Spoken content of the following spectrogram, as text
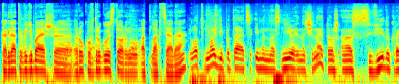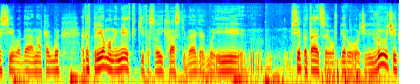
Когда ты выгибаешь э, руку в другую сторону да. от локтя, да? И вот многие пытаются именно с нее и начинать, потому что она с виду красива, да, она как бы... Этот прием, он имеет какие-то свои краски, да, как бы, и все пытаются его в первую очередь выучить.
